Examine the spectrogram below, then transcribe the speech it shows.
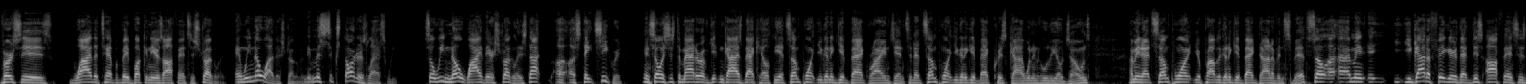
versus why the Tampa Bay Buccaneers offense is struggling. And we know why they're struggling. They missed six starters last week. So we know why they're struggling. It's not a, a state secret. And so it's just a matter of getting guys back healthy. At some point, you're going to get back Ryan Jensen. At some point, you're going to get back Chris Godwin and Julio Jones. I mean, at some point, you're probably going to get back Donovan Smith. So, I mean, you got to figure that this offense is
